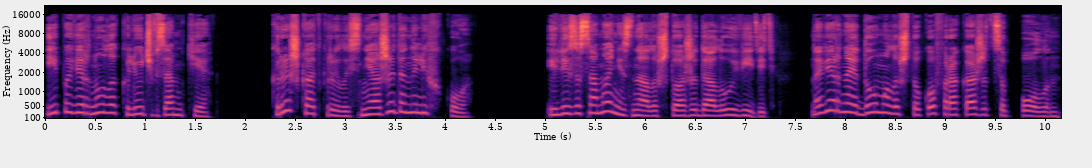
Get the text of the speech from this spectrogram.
и повернула ключ в замке. Крышка открылась неожиданно легко. Элиза сама не знала, что ожидала увидеть. Наверное, думала, что кофр окажется полон.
